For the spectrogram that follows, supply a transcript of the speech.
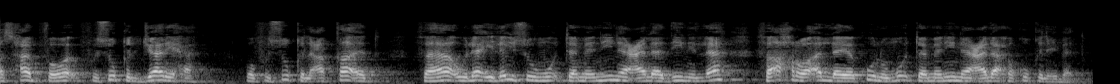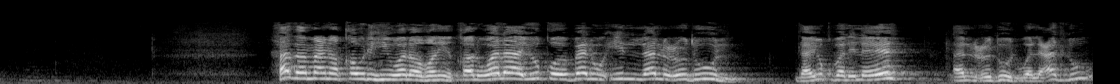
أصحاب فسوق الجارحة وفسوق العقائد. فهؤلاء ليسوا مؤتمنين على دين الله فأحرى ألا يكونوا مؤتمنين على حقوق العباد. هذا معنى قوله ولا ظنين قال ولا يقبل إلا العدول. لا يقبل إلا إيه؟ العدول. والعدل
